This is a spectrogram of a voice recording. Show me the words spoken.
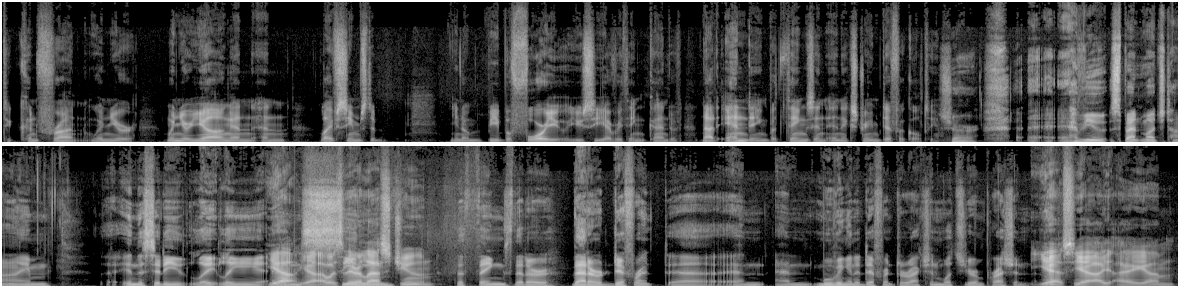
to confront when you're when you're young and, and life seems to you know be before you. You see everything kind of not ending, but things in, in extreme difficulty. Sure. Have you spent much time? In the city lately. Yeah, yeah, I was there last June. The things that are that are different uh, and and moving in a different direction. What's your impression? Yes, yeah, I I, um,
